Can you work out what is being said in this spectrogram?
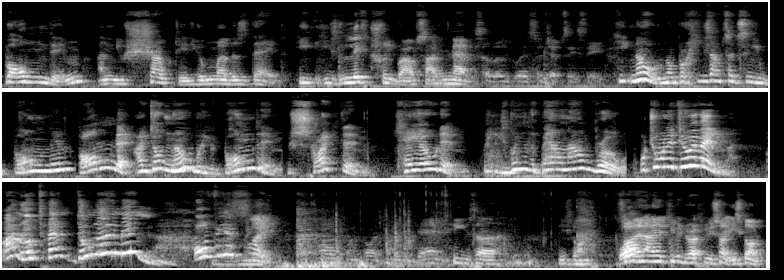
bombed him and you shouted your mother's dead. He he's literally bro, outside. I've never said those words to Gypsy Steve. He no no bro. He's outside saying you bombed him. Bombed him. I don't know, but you bombed him. You striked him. KO'd him. He's ringing the bell now, bro. What do you want to do with him? I don't know, 10. Don't let him in. Obviously. Oh my god, again. He's uh, he's gone. What? So I, I keep interrupting you. Sorry, he's gone.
